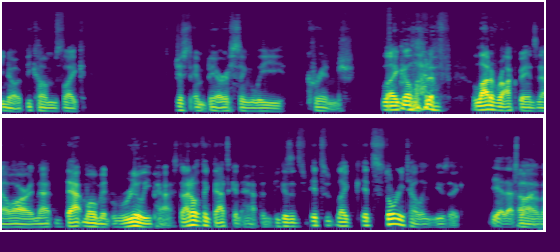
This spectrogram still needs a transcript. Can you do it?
you know, it becomes like just embarrassingly cringe. Like a lot of a lot of rock bands now are and that that moment really passed i don't think that's going to happen because it's it's like it's storytelling music yeah that's why uh,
